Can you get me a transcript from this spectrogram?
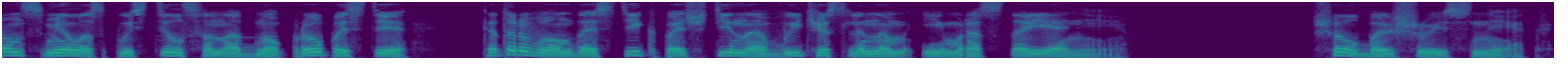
он смело спустился на дно пропасти, которого он достиг почти на вычисленном им расстоянии. Шел большой снег.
